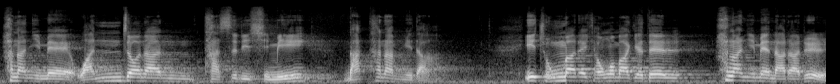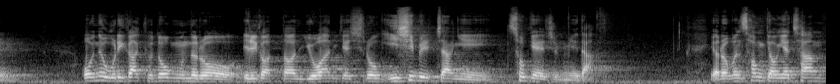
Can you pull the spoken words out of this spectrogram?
하나님의 완전한 다스리심이 나타납니다. 이 종말에 경험하게 될 하나님의 나라를 오늘 우리가 교도문으로 읽었던 요한계시록 21장이 소개해 줍니다. 여러분 성경에 참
